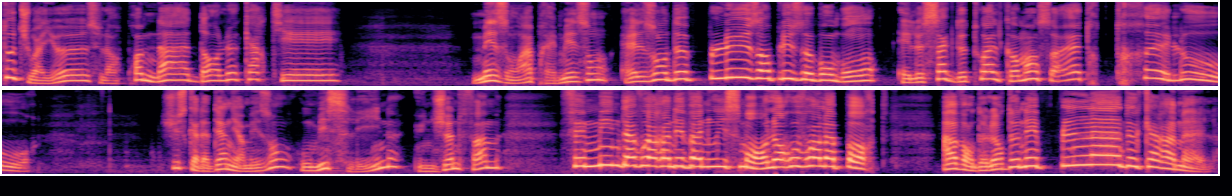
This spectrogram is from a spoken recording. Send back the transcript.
toutes joyeuses leur promenade dans le quartier. Maison après maison, elles ont de plus en plus de bonbons et le sac de toile commence à être très lourd. Jusqu'à la dernière maison où Miss Lynn, une jeune femme, fait mine d'avoir un évanouissement en leur ouvrant la porte, avant de leur donner plein de caramels.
